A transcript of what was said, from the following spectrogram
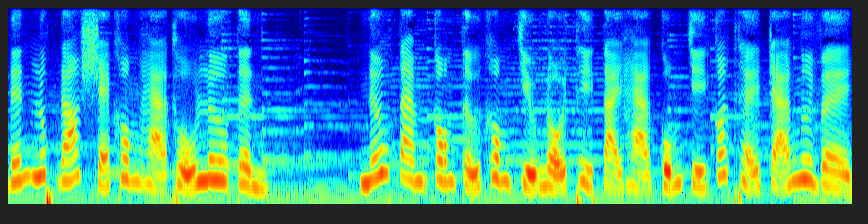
đến lúc đó sẽ không hạ thủ lưu tình. Nếu tam công tử không chịu nổi thì tại hạ cũng chỉ có thể trả ngươi về.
